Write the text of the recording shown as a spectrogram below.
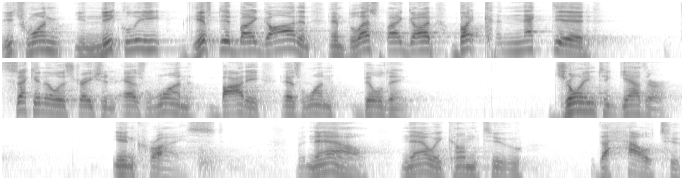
each one uniquely gifted by God and, and blessed by God, but connected. Second illustration as one body, as one building joined together in Christ. But now, now we come to the how to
